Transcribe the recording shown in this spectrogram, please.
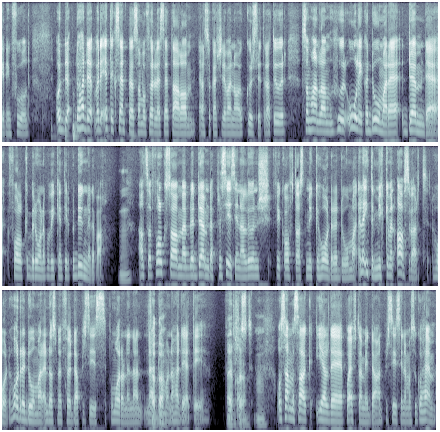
Getting Fooled. Och då då hade, var det ett exempel som vår föreläsare talade om, eller så kanske det var någon kurslitteratur, som handlade om hur olika domare dömde folk beroende på vilken tid på dygnet det var. Alltså folk som blev dömda precis innan lunch fick oftast mycket hårdare domar, eller inte mycket, men avsevärt hård, hårdare domar än de som är födda precis på morgonen när, när Födda? domarna hade ätit frukost. Och samma sak gällde på eftermiddagen, precis innan man skulle gå hem.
